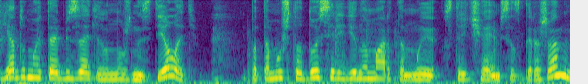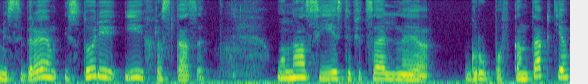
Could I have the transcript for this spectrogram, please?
Я думаю, это обязательно нужно сделать, потому что до середины марта мы встречаемся с горожанами, собираем истории и их рассказы. У нас есть официальная группа ВКонтакте,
